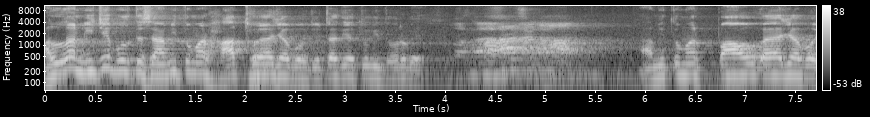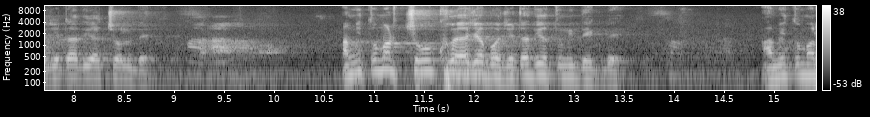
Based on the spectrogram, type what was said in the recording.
আল্লাহ নিজে বলতেছে, আমি তোমার হাত হয়ে যাব যেটা দিয়ে তুমি ধরবে। আমি তোমার পাও হয়ে যাব যেটা দিয়ে চলবে। আমি তোমার চোখ হয়ে যাব যেটা দিয়ে তুমি দেখবে। আমি তোমার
